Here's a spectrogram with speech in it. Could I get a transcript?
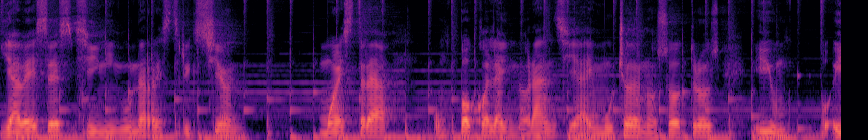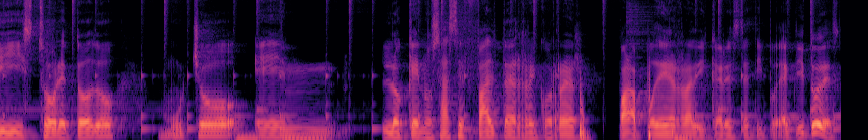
y a veces sin ninguna restricción. Muestra un poco la ignorancia en muchos de nosotros y, y sobre todo mucho en lo que nos hace falta recorrer para poder erradicar este tipo de actitudes.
